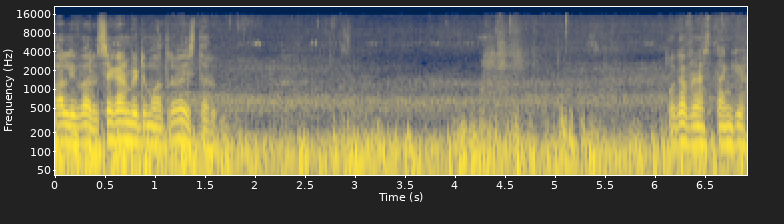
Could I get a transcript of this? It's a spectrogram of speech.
వాళ్ళు ఇవ్వరు. సెకండ్ బిట్ మాత్రమే ఇస్తారు. ఓకే ఫ్రెండ్స్ థ్యాంక్ యూ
